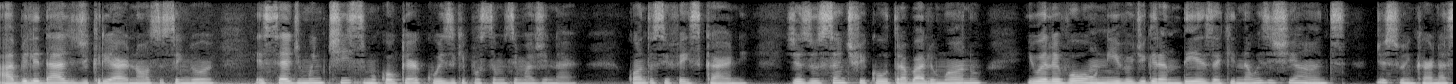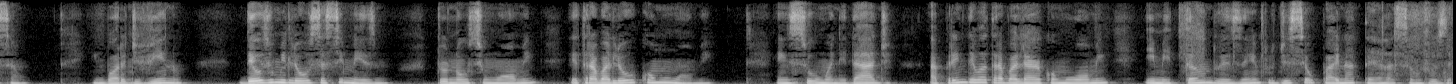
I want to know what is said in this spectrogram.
A habilidade de criar nosso Senhor excede muitíssimo qualquer coisa que possamos imaginar. Quando se fez carne, Jesus santificou o trabalho humano e o elevou a um nível de grandeza que não existia antes de sua encarnação. Embora divino, Deus humilhou-se a si mesmo, tornou-se um homem e trabalhou como um homem. Em sua humanidade, aprendeu a trabalhar como homem, imitando o exemplo de seu pai na terra, São José.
